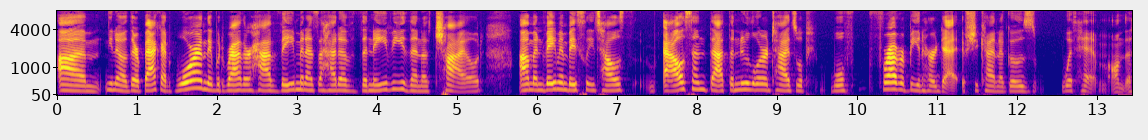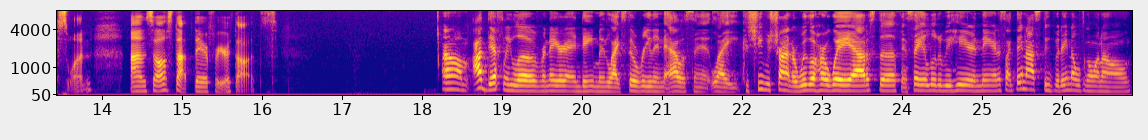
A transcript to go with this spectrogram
um you know they're back at war and they would rather have Vaemond as the head of the navy than a child um and Vaemond basically tells Alicent that the new lord of tides will will forever be in her debt if she kind of goes with him on this one. Um, so I'll stop there for your thoughts. Um, I definitely love Rhaenyra and Daemon like still reeling Alicent, like, cause she was trying to wiggle her way out of stuff and say a little bit here and there, and it's like they're not stupid, they know what's going on.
